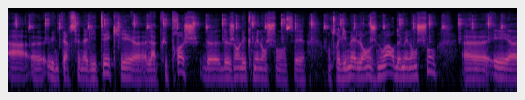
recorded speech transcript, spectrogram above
à euh, une personnalité qui est euh, la plus proche de, de Jean-Luc Mélenchon. C'est entre guillemets l'ange noir de Mélenchon. Euh, et, euh,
